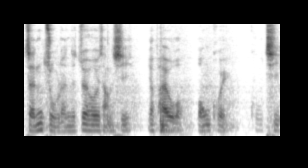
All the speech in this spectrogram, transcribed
整组人的最后一场戏，要拍我崩溃哭泣，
